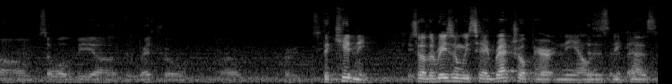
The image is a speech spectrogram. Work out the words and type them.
Um, so what would be uh, the retro? Uh. The kidney. So the reason we say retroperitoneal is it's in the back. because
